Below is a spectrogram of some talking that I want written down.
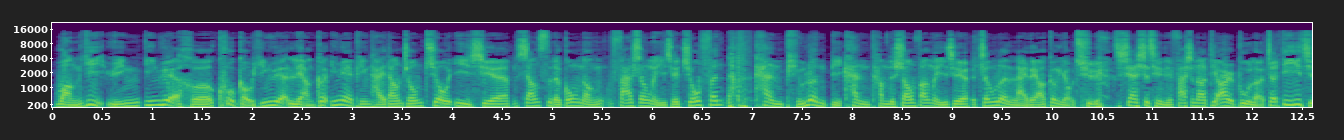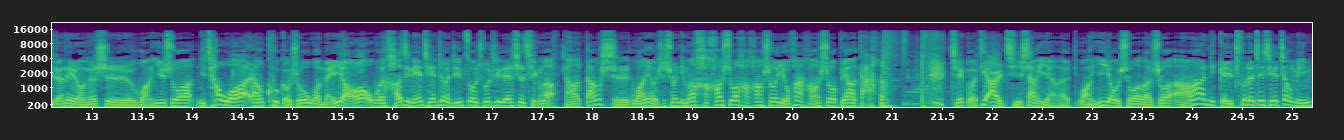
网易云音乐和酷酷狗音乐两。个音乐平台当中，就一些相似的功能发生了一些纠纷。看评论比看他们的双方的一些争论来的要更有趣。现在事情已经发生到第二步了。这第一集的内容呢是网易说你抄我，然后酷狗说我没有，我好几年前就已经做出这件事情了。然后当时网友是说你们好好说，好好说，有话好好说，不要打。结果第二集上演了，网易又说了说啊，你给出的这些证明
